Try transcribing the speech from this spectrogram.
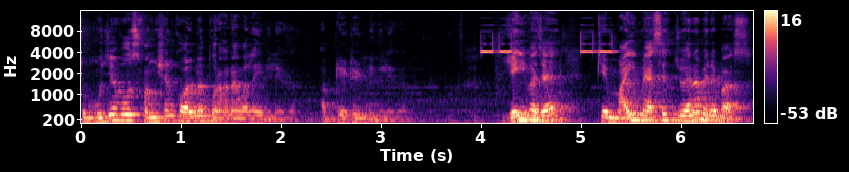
तो मुझे वो उस फ़ंक्शन कॉल में पुराना वाला ही मिलेगा अपडेटेड नहीं मिलेगा। यही वजह है कि माई मैसेज जो है ना मेरे पास,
